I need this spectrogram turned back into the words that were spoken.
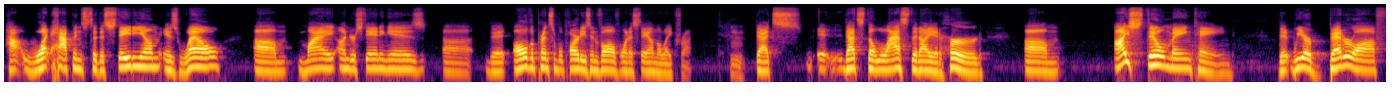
how what happens to the stadium as well. Um, my understanding is uh, that all the principal parties involved want to stay on the lakefront. Hmm. That's eh, that's the last that I had heard. Um, I still maintain that we are better off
